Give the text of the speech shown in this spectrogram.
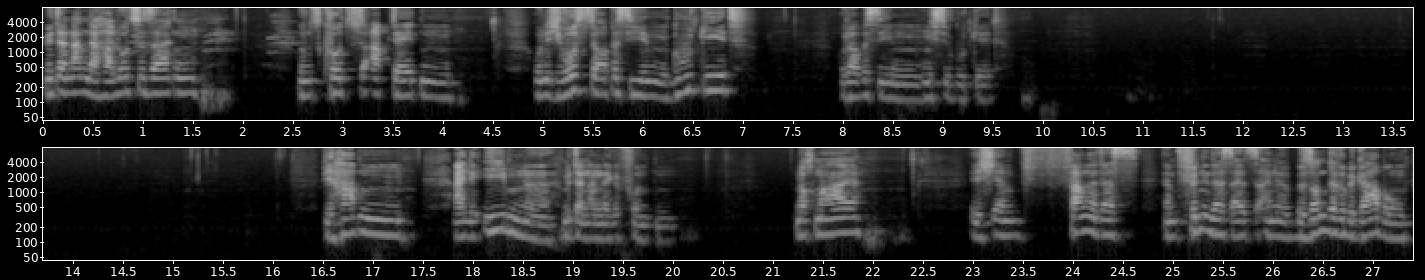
miteinander Hallo zu sagen, uns kurz zu updaten. Und ich wusste, ob es ihm gut geht oder ob es ihm nicht so gut geht. Wir haben eine Ebene miteinander gefunden. Nochmal, ich empfange das, empfinde das als eine besondere Begabung,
